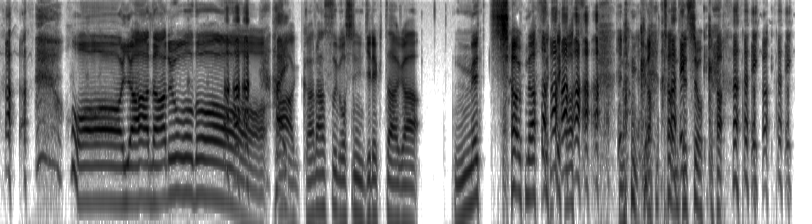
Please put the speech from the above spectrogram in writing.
はあいやーなるほど、はい。あガラス越しにディレクターがめっちゃうなずいてます。なんかあったんでしょうか？はい。はい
